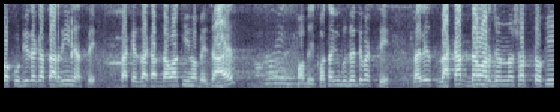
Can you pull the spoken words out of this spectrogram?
লক্ষ কোটি টাকা তার ঋণ আছে। তাকে জাকাত দেওয়া কি হবে? জায়েজ? হবে। কথা কি বুঝাইতে পারছি? তাহলে জাকাত দেওয়ার জন্য শর্ত কি?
